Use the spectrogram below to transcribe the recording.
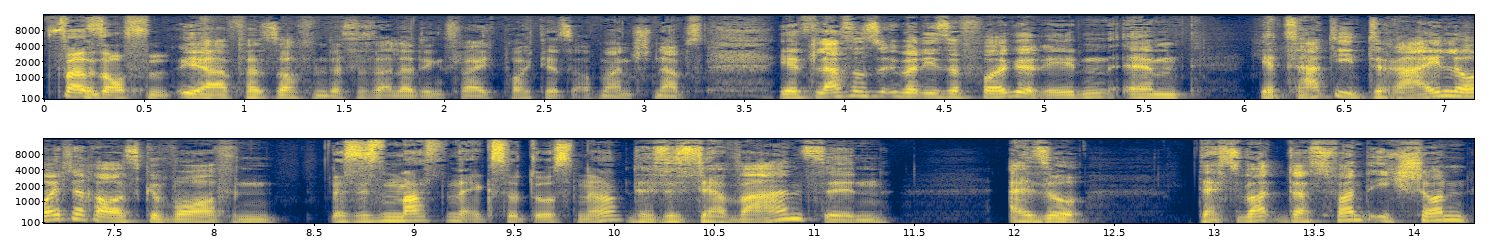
versoffen. Und, ja, versoffen. Das ist allerdings wahr. Ich bräuchte jetzt auch mal einen Schnaps. Jetzt lass uns über diese Folge reden. Ähm, jetzt hat die drei Leute rausgeworfen. Das ist ein Massenexodus, ne? Das ist der Wahnsinn. Also, das war, das fand ich schon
